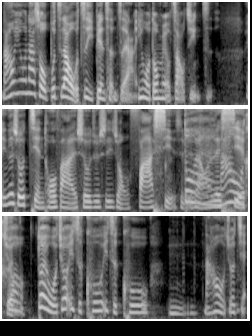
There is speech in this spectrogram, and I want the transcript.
然后因为那时候我不知道我自己变成这样，因为我都没有照镜子。你那时候剪头发的时候就是一种发泄，是不，是？然后在泄恨就。对我就一直哭，一直哭，嗯，然后我就剪。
